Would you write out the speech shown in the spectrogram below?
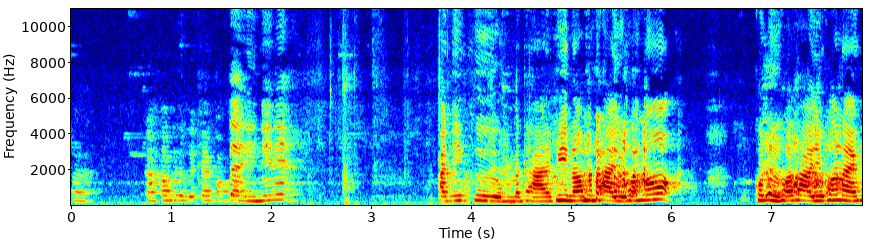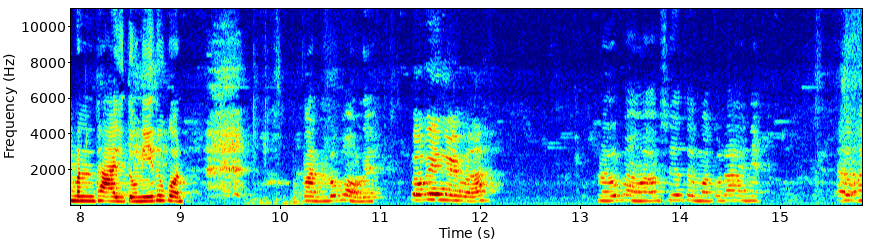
นั่นแหละอะเข้าไปดูใกล้ๆกล้องแต่อีนี่เนี่ยอันนี้คือมันทายพี่เนาะมันทายอยู่ข้างนอกคนอื่นเขาทายอยู่ข้างในมันทายอยู่ตรงนี้ทุกคน มันรูปบอกเลยก็เป็นไงวะมันรูปบอกว่าเอาเสื้อเธอมาก็ได้เนี่ยเธอใคร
